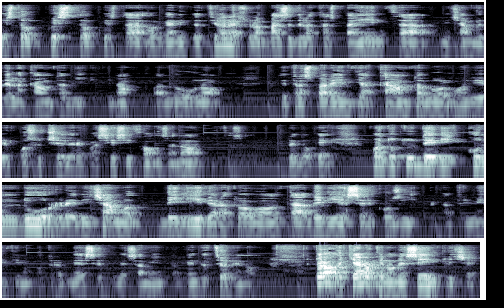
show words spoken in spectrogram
questo, questo, questa organizzazione sulla base della trasparenza, diciamo, e dell'accountability, no? Quando uno è trasparente, accountable, vuol dire può succedere qualsiasi cosa, no? credo che quando tu devi condurre, diciamo, dei leader a tua volta, devi essere così, perché altrimenti non potrebbe essere diversamente, l'organizzazione no. Però è chiaro che non è semplice,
